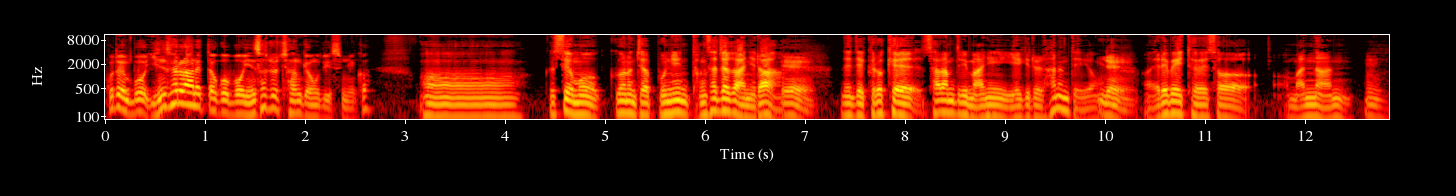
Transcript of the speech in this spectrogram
그다음에 뭐 인사를 안 했다고 뭐 인사 조치한 경우도 있습니까? 어 글쎄요, 뭐 그거는 제가 본인 당사자가 아니라 예. 근데 이제 그렇게 사람들이 많이 얘기를 하는데요. 예. 어, 엘리베이터에서 만난 음.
